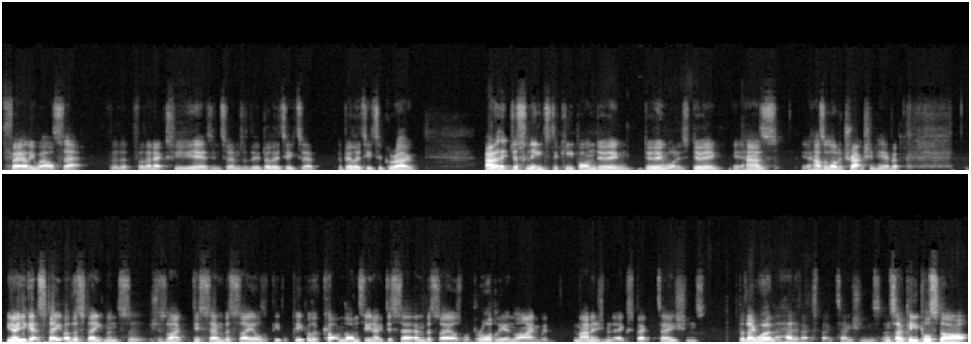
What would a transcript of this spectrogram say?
fairly well set for the for the next few years in terms of the ability to ability to grow. And I think just needs to keep on doing doing what it's doing. It has it has a lot of traction here, but you know, you get state other statements such as like December sales. People people have cottoned on to you know December sales were broadly in line with management expectations, but they weren't ahead of expectations, and so people start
